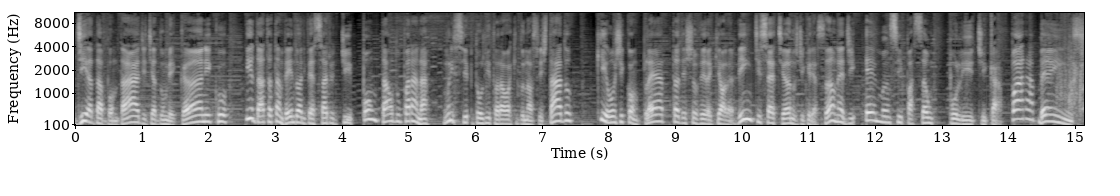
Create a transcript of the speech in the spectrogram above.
dia da bondade, dia do mecânico e data também do aniversário de Pontal do Paraná, município do litoral aqui do nosso estado, que hoje completa, deixa eu ver aqui, olha, 27 anos de criação, né, de emancipação política. Parabéns!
